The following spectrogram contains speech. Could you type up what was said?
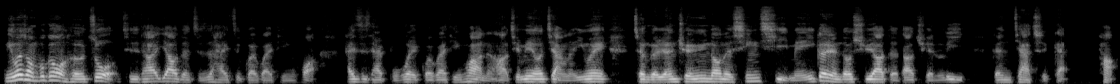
你为什么不跟我合作？其实他要的只是孩子乖乖听话，孩子才不会乖乖听话呢。啊，前面有讲了，因为整个人权运动的兴起，每一个人都需要得到权利跟价值感。好，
